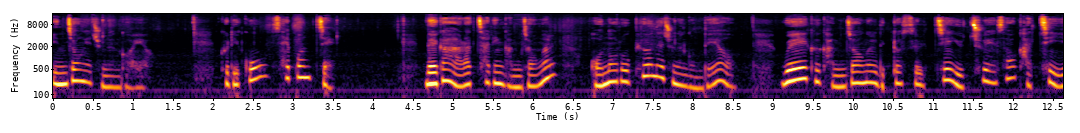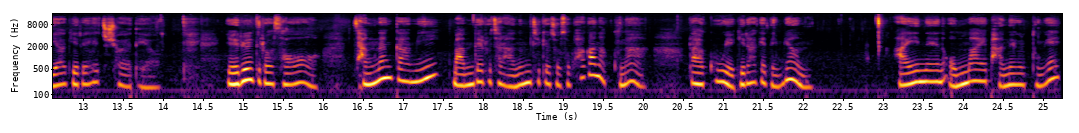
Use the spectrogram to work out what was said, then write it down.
인정해주는 거예요. 그리고 세 번째, 내가 알아차린 감정을 언어로 표현해주는 건데요. 왜 그 감정을 느꼈을지 유추해서 같이 이야기를 해주셔야 돼요. 예를 들어서 장난감이 맘대로 잘 안 움직여져서 화가 났구나 라고 얘기를 하게 되면 아이는 엄마의 반응을 통해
